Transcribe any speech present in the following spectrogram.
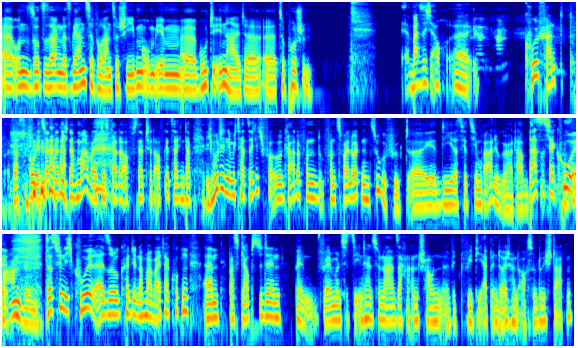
äh, und sozusagen das Ganze voranzuschieben, um eben äh, gute Inhalte äh, zu pushen. Was ich auch äh, cool fand, dass, oh, jetzt hört man dich nochmal, weil ich das gerade auf Snapchat aufgezeichnet habe. Ich wurde nämlich tatsächlich vor, gerade von, von zwei Leuten hinzugefügt, äh, die das jetzt hier im Radio gehört haben. Das ist ja cool. Wahnsinn. Das finde ich cool. Also könnt ihr nochmal weiter gucken. Ähm, was glaubst du denn, wenn, wenn wir uns jetzt die internationalen Sachen anschauen, wird, wird die App in Deutschland auch so durchstarten?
